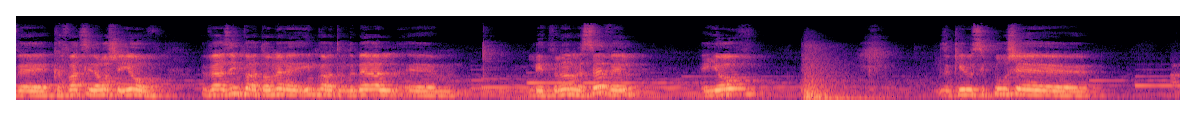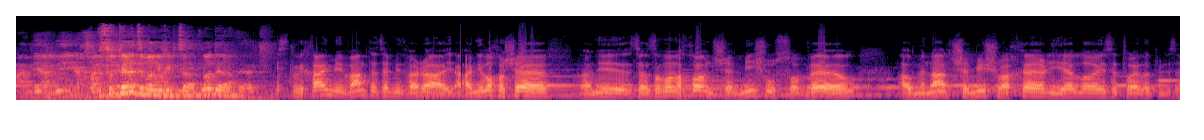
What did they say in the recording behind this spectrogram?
וקפץ לי לראש איוב ואז אם כבר אתה אומר, אם כבר אתה מדבר על אה, להתלונן על הסבל, איוב זה כאילו סיפור ש... סותר את זה מרגיש לי קצת, לא יודע. סליחה אם הבנת את זה מדבריי, אני לא חושב, זה לא נכון שמישהו סובל על מנת שמישהו אחר יהיה לו איזה תועלת מזה.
